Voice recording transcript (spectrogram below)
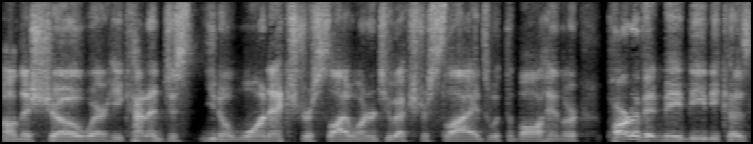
on the show, where he kind of just you know one extra slide, one or two extra slides with the ball handler. Part of it may be because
